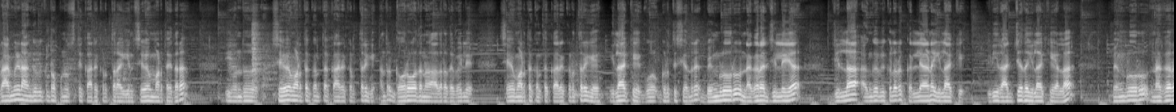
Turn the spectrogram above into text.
ಗ್ರಾಮೀಣ ಅಂಗವಿಕಲರ ಪುನರ್ವಸತಿ ಕಾರ್ಯಕರ್ತರಾಗಿ ಏನು ಸೇವೆ ಮಾಡ್ತಾ ಇದ್ದಾರೆ. ಈ ಒಂದು ಸೇವೆ ಮಾಡ್ತಕ್ಕಂಥ ಕಾರ್ಯಕರ್ತರಿಗೆ ಅಂದರೆ ಗೌರವಧನ ಆಧಾರದ ಮೇಲೆ ಸೇವೆ ಮಾಡ್ತಕ್ಕಂಥ ಕಾರ್ಯಕರ್ತರಿಗೆ ಇಲಾಖೆ ಗುರುತಿಸಿ ಅಂದರೆ ಬೆಂಗಳೂರು ನಗರ ಜಿಲ್ಲೆಯ ಜಿಲ್ಲಾ ಅಂಗವಿಕಲರ ಕಲ್ಯಾಣ ಇಲಾಖೆ, ಇಡೀ ರಾಜ್ಯದ ಇಲಾಖೆಯಲ್ಲ ಬೆಂಗಳೂರು ನಗರ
